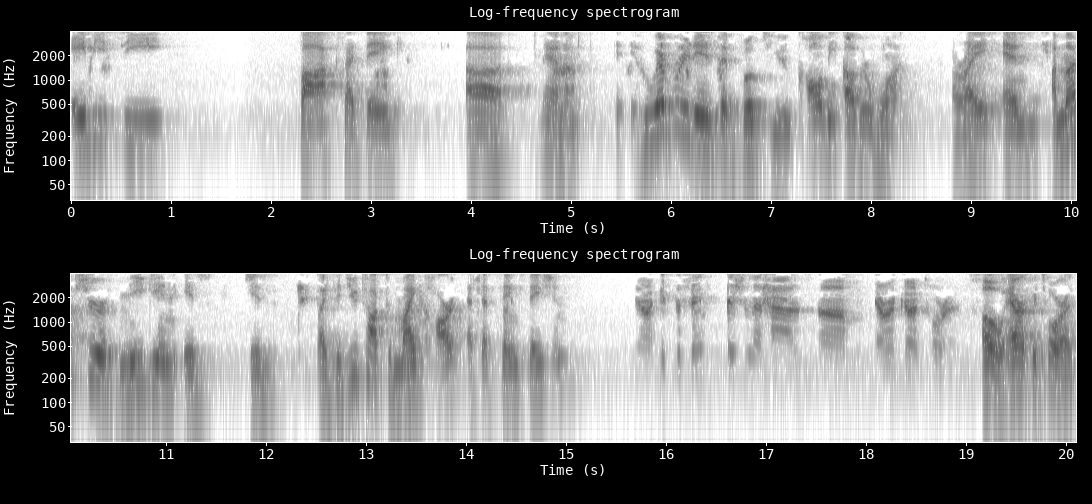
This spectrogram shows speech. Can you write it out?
ABC, Fox, I think. Uh, man, I'm whoever it is that booked you, call the other one. All right, and I'm not sure if Megan is is like. Did you talk to Mike Hart at that same station? Uh, it's the same station that has um, Erica Torres. Oh, Erica Torres.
